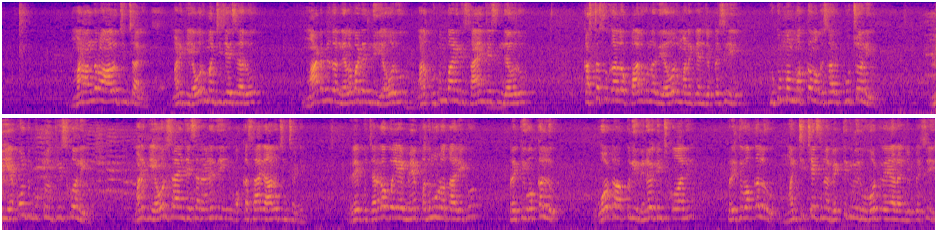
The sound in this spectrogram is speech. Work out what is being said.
మనం అందరం ఆలోచించాలి మనకి ఎవరు మంచి చేశారు మాట మీద నిలబడింది ఎవరు మన కుటుంబానికి సాయం చేసింది ఎవరు కష్ట సుఖాల్లో పాల్గొన్నది ఎవరు మనకి అని చెప్పేసి కుటుంబం మొత్తం ఒకసారి కూర్చొని మీ అకౌంట్ బుక్లు తీసుకొని మనకి ఎవరు సాయం చేశారనేది ఒక్కసారి ఆలోచించండి. రేపు జరగబోయే మే పదమూడో తారీఖు ప్రతి ఒక్కళ్ళు ఓటు హక్కుని వినియోగించుకోవాలి. ప్రతి ఒక్కళ్ళు మంచి చేసిన వ్యక్తికి మీరు ఓటు వేయాలని చెప్పేసి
